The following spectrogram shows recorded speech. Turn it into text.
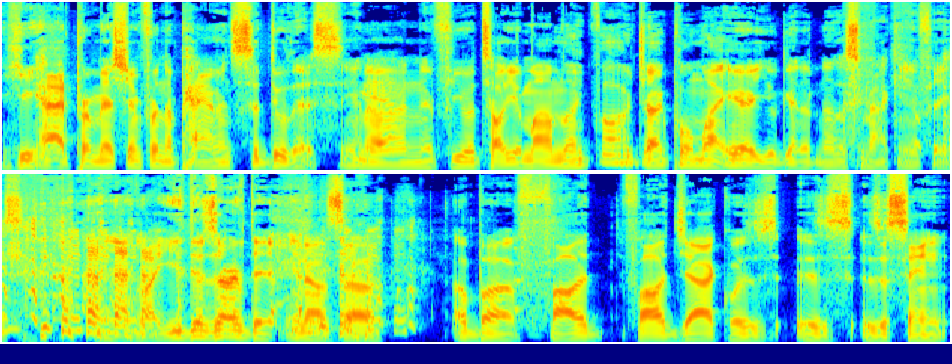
He had permission from the parents to do this, you know. And if you would tell your mom, like, "Oh, Jack pull my ear," you get another smack in your face. like you deserved it, you know. So, uh, but Father Father Jack was is is a saint,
